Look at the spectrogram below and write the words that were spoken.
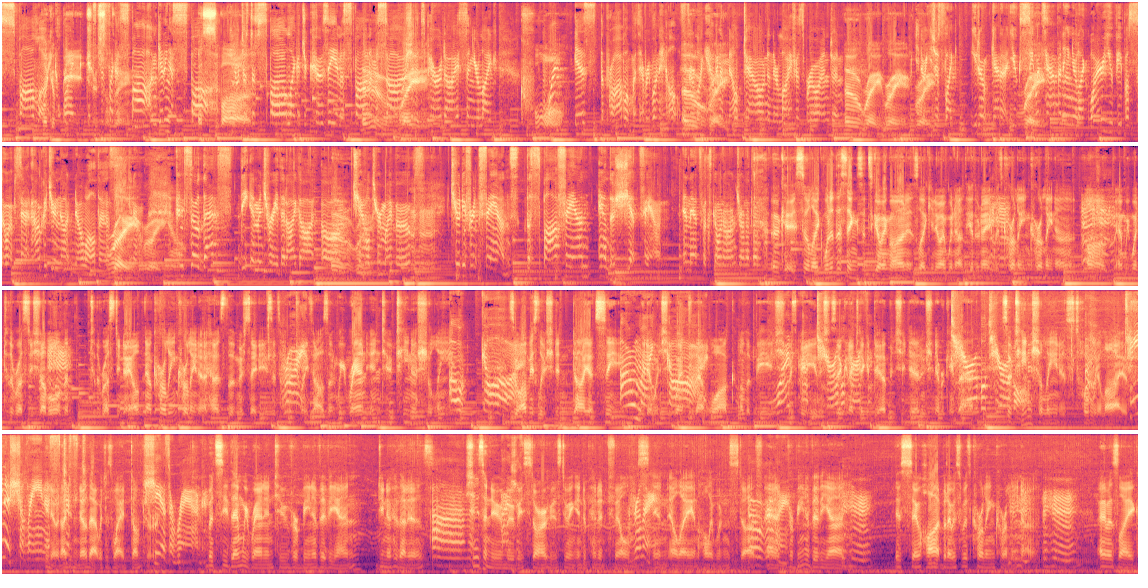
spa-like. Like a beach it's or just like a spa. I'm getting a spa. A spa. You know, just a spa, like a jacuzzi and a spa and a Oh, massage. and It's paradise, and you're like, Cool. what is the problem with everyone else? Oh, They're like having right. a meltdown, and their life is ruined, and Oh, right, right, you know, right. you just like you don't get it. You see what's happening, and you're like, why are you people so upset? How could you not know all this? right, You know? right, yeah. And so that's the imagery that I got um, Oh, channeled right. through my boobs. Mm-hmm. Two different fans the spa fan and the shit fan. And that's what's going on, Jonathan. Okay, so like one of the things that's going on is like, you know, I went out the other night with Mm-hmm. Carlene Carlina, um, and we went to the Rusty Shovel and then to the Rusty Nail. Now, Carlene Carlina has the Mercedes, it's Right. 120,000. We ran into Tina Shalene. Oh, God. So obviously she didn't die at sea. Oh my God. You know, when she went for that walk on the beach What with me, and then she's like, "Can I take a dip?" And she did, and she never came Terrible, back. terrible. terrible. So Tina Shalene is totally ah, alive. Tina Shalene You know, and I didn't know that, which is why I dumped her. She is a rag. But see, then we ran into Verbena Vivienne. Do you know who that is? Um, She's a new I movie just- star who's doing independent films Really? in LA and Hollywood and stuff. Oh, really? And Verbena Vivian Mm-hmm. is so hot, but I was with Carlene Carlina. Mm-hmm. And it was like,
